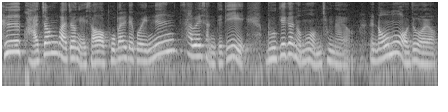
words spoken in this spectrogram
그 과정 과정에서 고발되고 있는 사회상들이 무게가 너무 엄청나요. 너무 어두워요.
